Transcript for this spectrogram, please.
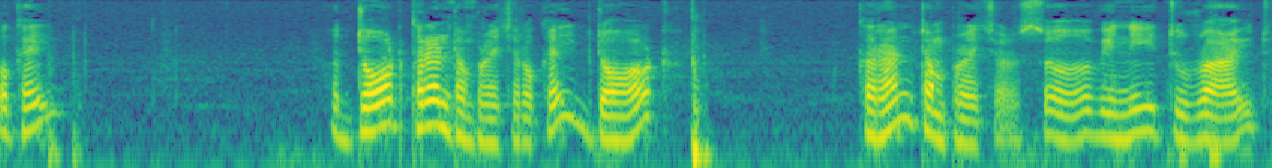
Okay dot current temperature okay? Dot current temperature. So we need to write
